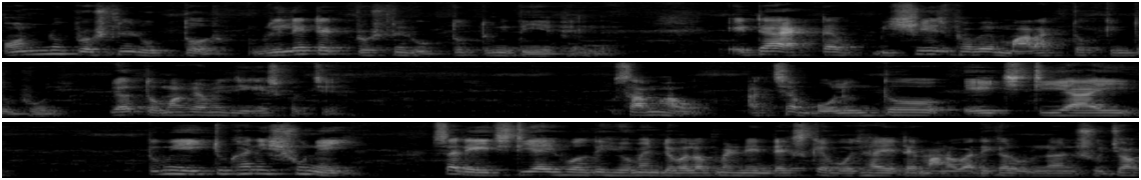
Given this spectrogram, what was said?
অন্য প্রশ্নের উত্তর রিলেটেড প্রশ্নের উত্তর তুমি দিয়ে ফেললে। এটা একটা বিশেষভাবে মারাত্মক কিন্তু ভুল। তোমাকে আমি জিজ্ঞেস করছি সামহাও আচ্ছা বলুন তো এইচটিআই তুমি এইটুখানি শুনেই স্যার এইচটিআই বলতে হিউম্যান ডেভেলপমেন্ট ইন্ডেক্সকে বোঝায়, এটা মানবাধিকার উন্নয়ন সূচক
